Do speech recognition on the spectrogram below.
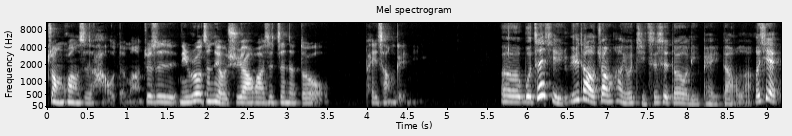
状况是好的吗？就是你如果真的有需要的话，是真的都有赔偿给你？呃，我自己遇到的状况有几次是都有理赔到了，而且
